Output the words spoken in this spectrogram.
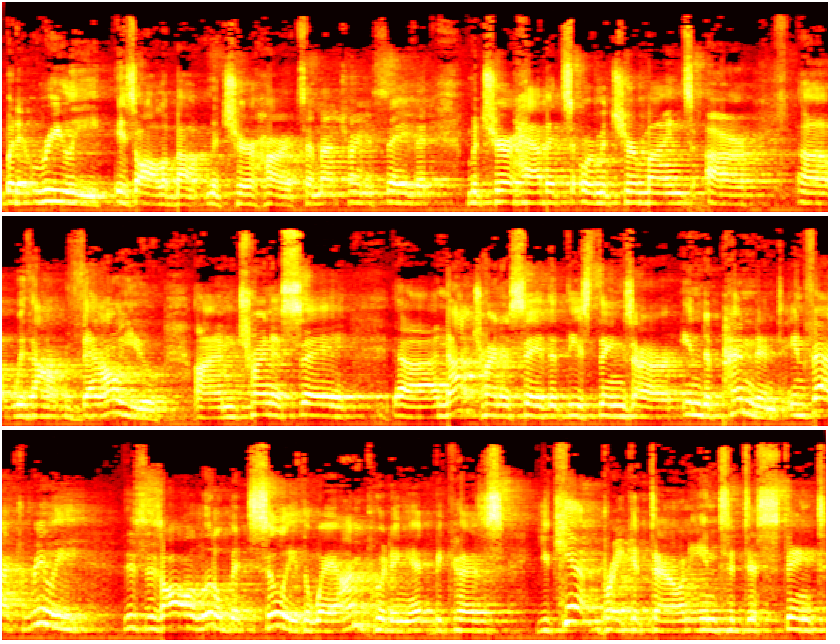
but it really is all about mature hearts. I'm not trying to say that mature habits or mature minds are uh, without value. I'm trying to say, uh, not trying to say that these things are independent In fact, really, this is all a little bit silly the way I'm putting it because you can't break it down into distinct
